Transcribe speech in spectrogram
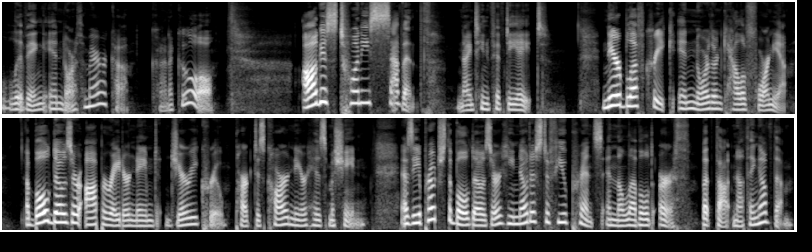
living in North America. Kind of cool. August 27th, 1958. Near Bluff Creek in Northern California, a bulldozer operator named Jerry Crew parked his car near his machine. As he approached the bulldozer, he noticed a few prints in the leveled earth, but thought nothing of them.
